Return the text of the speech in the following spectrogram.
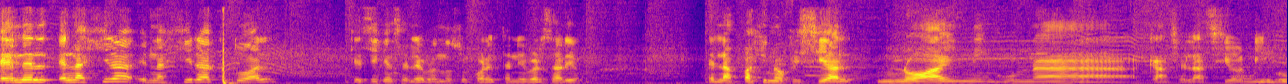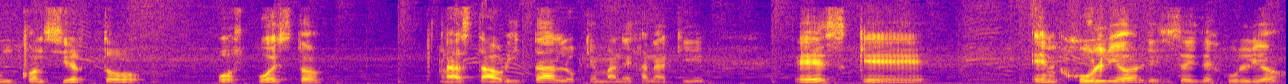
en, el, en, la gira, en la gira actual, que siguen celebrando su 40 aniversario, en la página oficial no hay ninguna cancelación, ningún concierto pospuesto. Hasta ahorita lo que manejan aquí es que en julio, el 16 de julio,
